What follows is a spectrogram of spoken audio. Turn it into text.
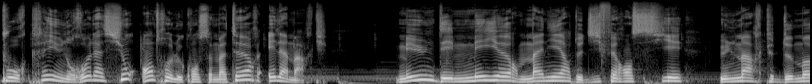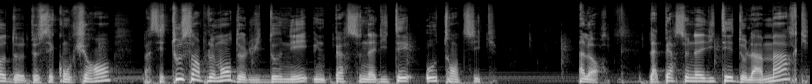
pour créer une relation entre le consommateur et la marque. Mais une des meilleures manières de différencier une marque de mode de ses concurrents, bah, c'est tout simplement de lui donner une personnalité authentique. Alors, la personnalité de la marque,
